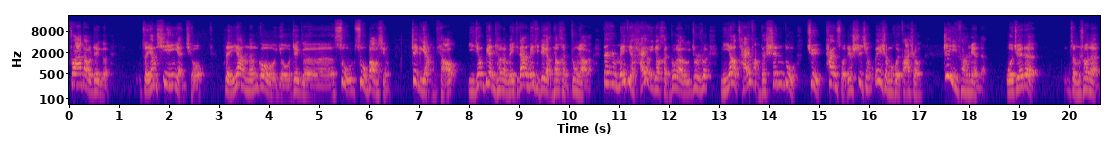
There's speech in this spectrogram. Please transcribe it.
抓到这个怎样吸引眼球，怎样能够有这个速速报性，这两条已经变成了媒体。当然，媒体这两条很重要了，但是媒体还有一个很重要的，就是说你要采访的深度去探索这事情为什么会发生这一方面的，我觉得。怎么说呢？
